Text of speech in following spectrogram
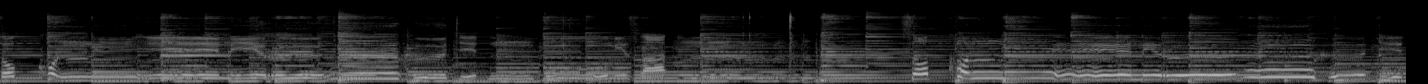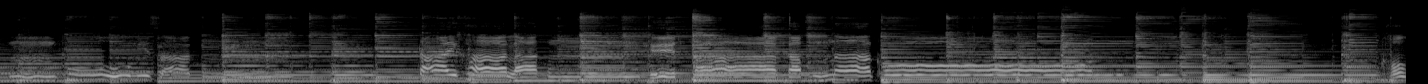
ศพคนนี้นี่หรือคือจิตผู้มีสัตว์ศพคนนี้นี่หรือคือจิตผู้มีสัตว์ตายคาหลักเขตตากับนาค เขา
